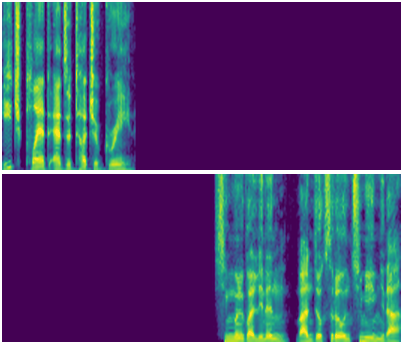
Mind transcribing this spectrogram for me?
Each plant adds a touch of green. 식물 관리는 만족스러운 취미입니다.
